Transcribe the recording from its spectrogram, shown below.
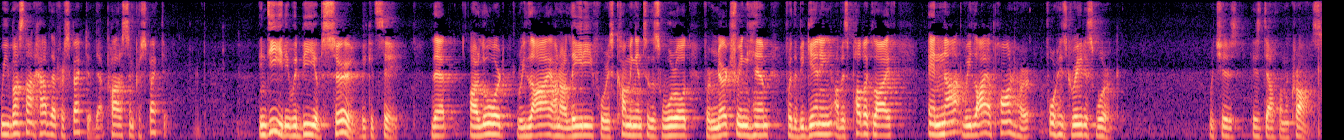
We must not have that perspective, that Protestant perspective. Indeed, it would be absurd, we could say, that our Lord rely on Our Lady for his coming into this world, for nurturing him, for the beginning of his public life, and not rely upon her for his greatest work, which is his death on the cross.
